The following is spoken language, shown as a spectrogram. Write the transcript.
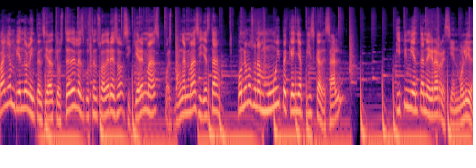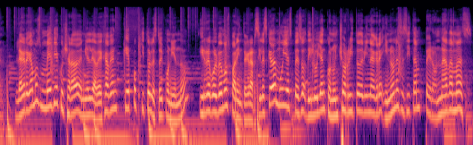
Vayan viendo la intensidad que a ustedes les gusta en su aderezo, si quieren más, pues pongan más y ya está. Ponemos una muy pequeña pizca de sal y pimienta negra recién molida. Le agregamos media cucharada de miel de abeja, vean qué poquito le estoy poniendo, y revolvemos para integrar. Si les queda muy espeso, diluyan con un chorrito de vinagre y no necesitan pero nada más.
